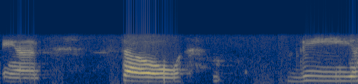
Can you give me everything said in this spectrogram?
and so the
